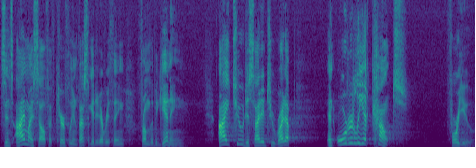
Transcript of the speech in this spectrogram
since I myself have carefully investigated everything from the beginning, I too decided to write up an orderly account for you,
